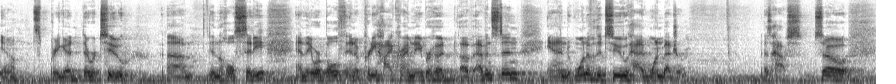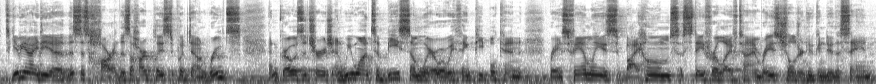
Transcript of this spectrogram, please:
you know, it's pretty good. There were two um, in the whole city, and they were both in a pretty high crime neighborhood of Evanston, and one of the two had one bedroom as a house. So, to give you an idea, this is hard. This is a hard place to put down roots and grow as a church, and we want to be somewhere where we think people can raise families, buy homes, stay for a lifetime, raise children who can do the same.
